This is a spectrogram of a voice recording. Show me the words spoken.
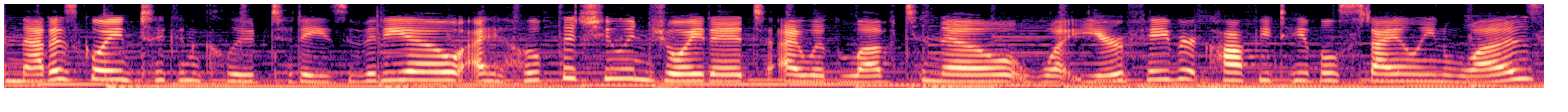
And that is going to conclude today's video. I hope that you enjoyed it. I would love to know what your favorite coffee table styling was,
